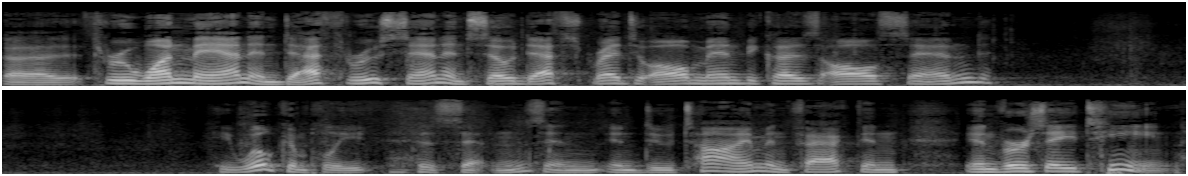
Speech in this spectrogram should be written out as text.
uh, through one man and death through sin, and so death spread to all men because all sinned. He will complete his sentence in, in due time, in fact, in, in verse 18.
